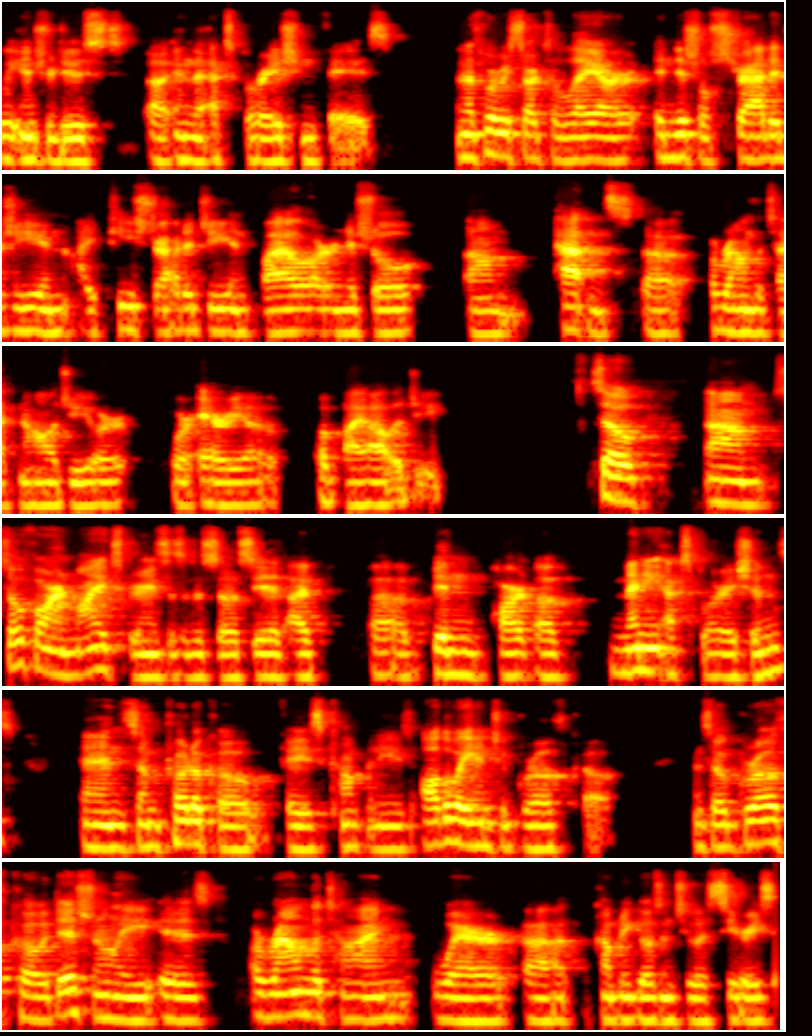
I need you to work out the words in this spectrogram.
we introduced uh, in the exploration phase. And that's where we start to lay our initial strategy and IP strategy and file our initial um, patents uh, around the technology or, or area of biology. So, um, so far in my experience as an associate, I've uh, been part of many explorations and some protoco phase companies all the way into growth co. And so Growth Co. additionally is around the time where uh, the company goes into a Series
